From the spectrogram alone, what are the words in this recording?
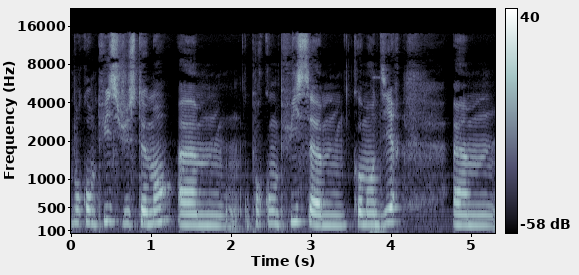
pour qu'on puisse justement, euh, pour qu'on puisse, euh, comment dire, euh,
